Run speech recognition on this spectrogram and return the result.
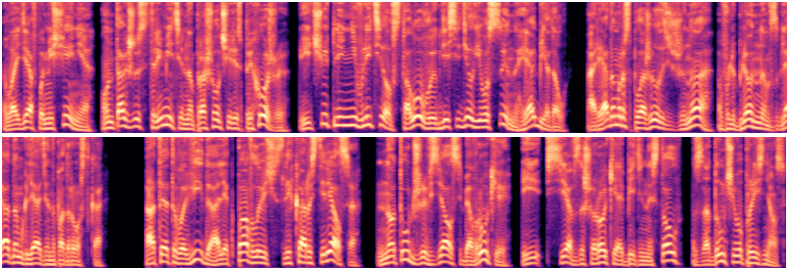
Войдя в помещение, он также стремительно прошел через прихожую и чуть ли не влетел в столовую, где сидел его сын и обедал, а рядом расположилась жена, влюбленным взглядом глядя на подростка. От этого вида Олег Павлович слегка растерялся, но тут же взял себя в руки и, сев за широкий обеденный стол, задумчиво произнес.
